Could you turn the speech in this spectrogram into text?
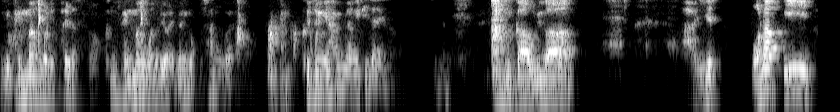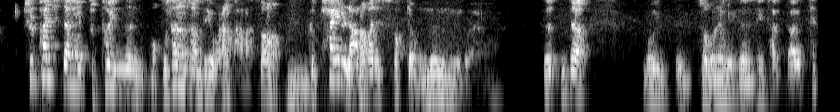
이게 100만 권이 팔렸어. 그럼 100만 권으로 10명이 먹고 사는 거예요. 그 중에 한 명이 디자이너거든요. 그러니까 우리가, 아, 이게 워낙 이 출판 시장에 붙어 있는 먹고 사는 사람들이 워낙 많아서 음. 그 파일을 나눠 가질 수밖에 없는 거예요. 그래서 진짜 뭐 저번에 뭐 이전 선생님 다, 나책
